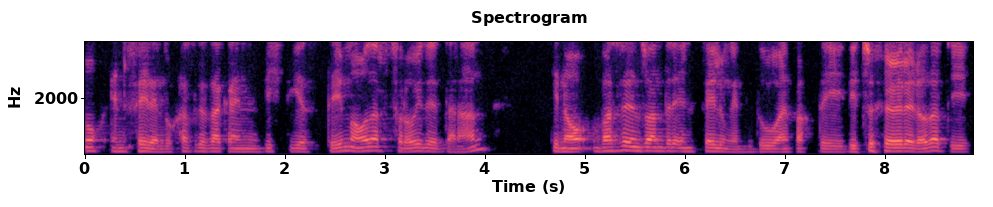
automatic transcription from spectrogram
noch empfehlen? Du hast gesagt, ein wichtiges Thema oder Freude daran. Genau, was wären so andere Empfehlungen, die du einfach die, die Zuhörer oder die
